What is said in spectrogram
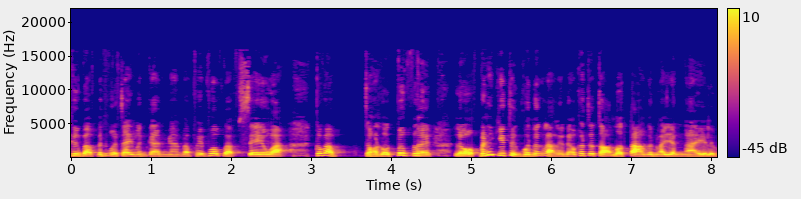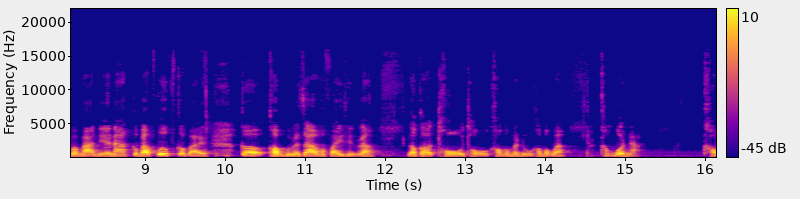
คือแบบเป็นหัวใจเหมือนกันไงแบบให้พวกแบบเซลอะก็แบบจอดรถปุ๊บเลยเราบอกไม่ได้คิดถึงคนข้างหลังเลยนะเขาจะจอดรถตามกันมายังไงอะไรประมาณนี้นะก็แบบปุ๊บก็ไป ก็ขอบคุณพระเจ้าพอไปถึงแล้วเราก็โทรโทรเขาก็มาดูเขาบอกว่า ข้างบนอะเขา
